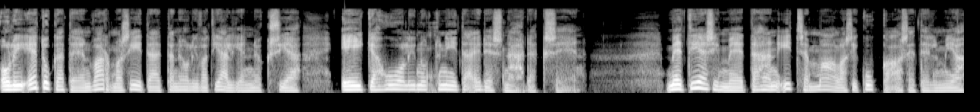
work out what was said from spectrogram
Oli etukäteen varma siitä, että ne olivat jäljennöksiä, eikä huolinut niitä edes nähdäkseen. Me tiesimme, että hän itse maalasi kukka-asetelmia,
